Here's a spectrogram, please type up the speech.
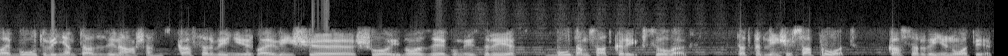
lai būtu viņam tās zināšanas, kas ar viņu ir, vai viņš e, šo noziegumu izdarīja būdams atkarīgs cilvēks. Tad, kad viņš ir saprot, kas ar viņu notiek,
